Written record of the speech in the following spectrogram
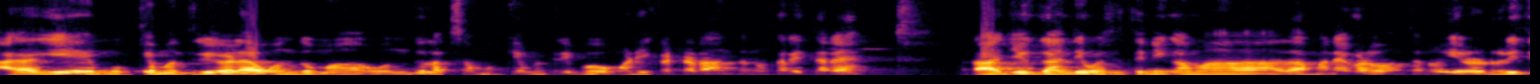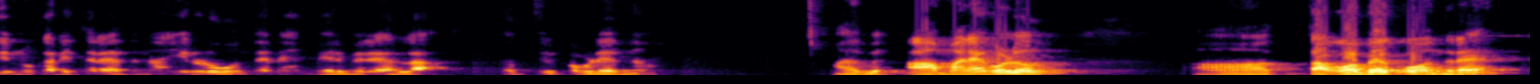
ಹಾಗಾಗಿ ಮುಖ್ಯಮಂತ್ರಿಗಳ ಒಂದು ಒಂದು ಲಕ್ಷ ಮುಖ್ಯಮಂತ್ರಿ ಬಹುಮಾಡಿ ಕಟ್ಟಡ ಅಂತಾನು ಕರೀತಾರೆ. ರಾಜೀವ್ ಗಾಂಧಿ ವಸತಿ ನಿಗಮದ ಮನೆಗಳು ಅಂತಾನು ಎರಡು ರೀತಿನೂ ಕರೀತಾರೆ ಅದನ್ನ. ಎರಡು ಒಂದೇನೆ, ಬೇರೆ ಬೇರೆ ಅಲ್ಲ. ತಪ್ಪು ತಿಳ್ಕೊಬೇಡಿ ಅದನ್ನ ಅದು- ಆ ಮನೆಗಳು ತಗೋಬೇಕು ಅಂದ್ರೆ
